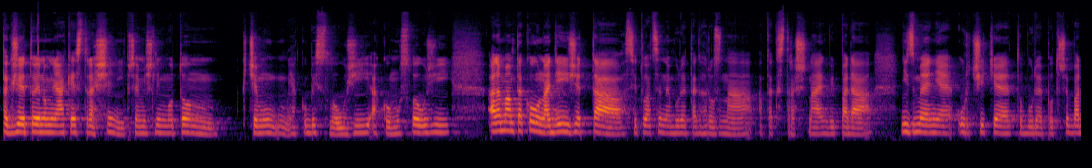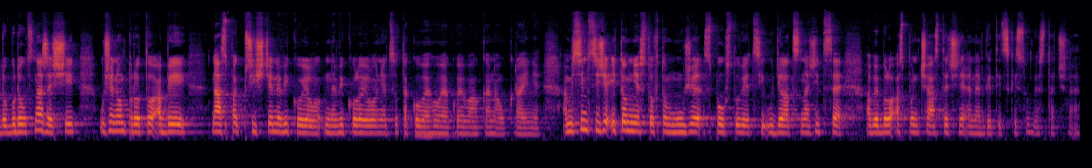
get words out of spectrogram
takže je to jenom nějaké strašení. Přemýšlím o tom, čemu jakoby slouží a komu slouží. Ale mám takovou naději, že ta situace nebude tak hrozná a tak strašná, jak vypadá. Nicméně určitě to bude potřeba do budoucna řešit, už jenom proto, aby nás pak příště nevykolilo, nevykolilo něco takového, jako je válka na Ukrajině. A myslím si, že i to město v tom může spoustu věcí udělat, snažit se, aby bylo aspoň částečně energeticky soběstačné.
